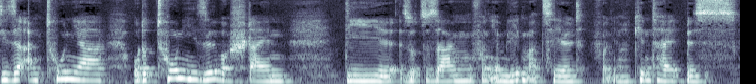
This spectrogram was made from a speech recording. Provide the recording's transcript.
diese Antonia oder Toni Silberstein, die sozusagen von ihrem Leben erzählt, von ihrer Kindheit bis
